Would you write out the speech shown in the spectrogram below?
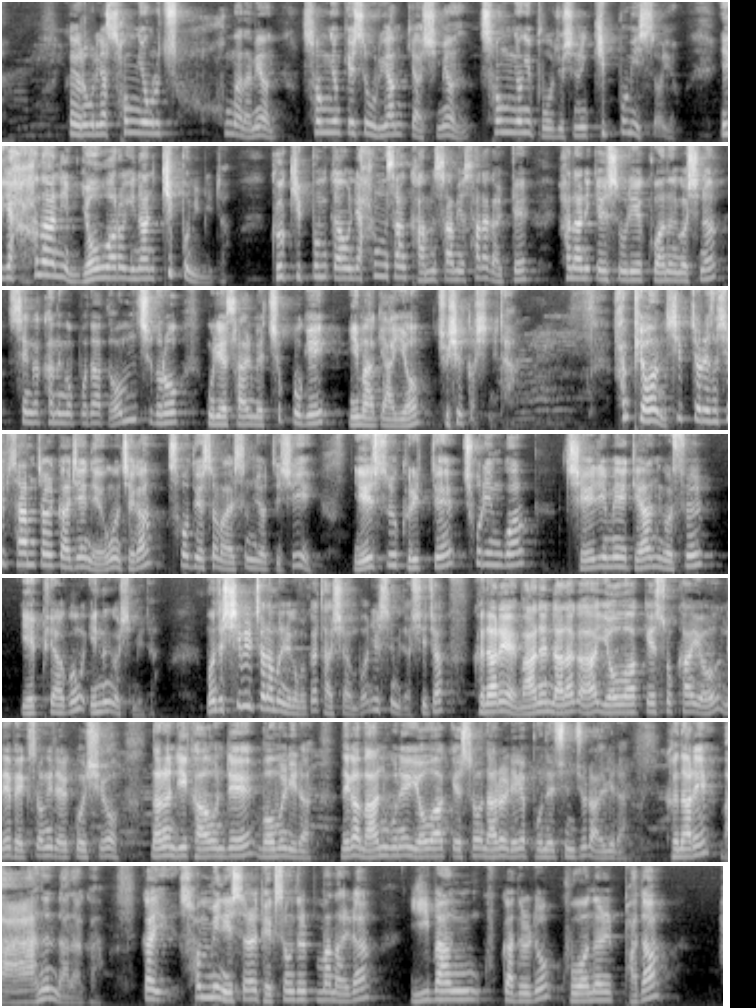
그러니까 여러분 우리가 성령으로 충만하면 성령께서 우리와 함께 하시면 성령이 부어 주시는 기쁨이 있어요. 이게 하나님 여호와로 인한 기쁨입니다. 그 기쁨 가운데 항상 감사하며 살아갈 때 하나님께서 우리의 구하는 것이나 생각하는 것보다 넘치도록 우리의 삶의 축복이 임하게 하여 주실 것입니다. 한편 10절에서 13절까지의 내용은 제가 서두에서 말씀드렸듯이 예수 그리스도의 초림과 재림에 대한 것을 예피하고 있는 것입니다. 먼저 11절 한번 읽어볼까요? 다시 한번 읽습니다. 시작. 그날에 많은 나라가 여호와께 속하여 내 백성이 될 것이요 나는 네 가운데 머물리라. 내가 만군의 여호와께서 나를 내게 보내신 줄 알리라. 그날에 많은 나라가 그러니까 선민 이스라엘 백성들뿐만 아니라 이방 국가들도 구원을 받아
